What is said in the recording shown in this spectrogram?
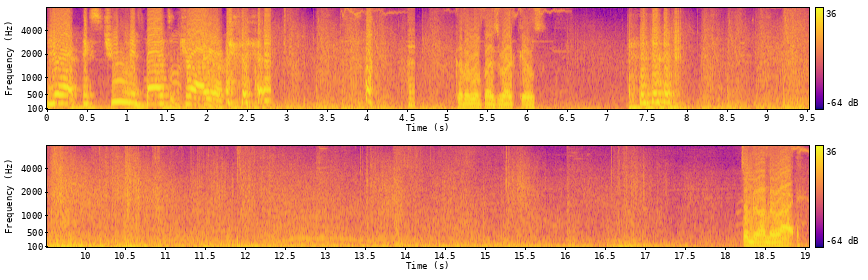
You're extremely bad dryer. Gotta love those road kills. Thunder on the right.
